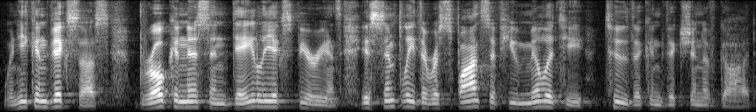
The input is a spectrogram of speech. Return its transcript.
When He convicts us, brokenness and daily experience is simply the response of humility to the conviction of God.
